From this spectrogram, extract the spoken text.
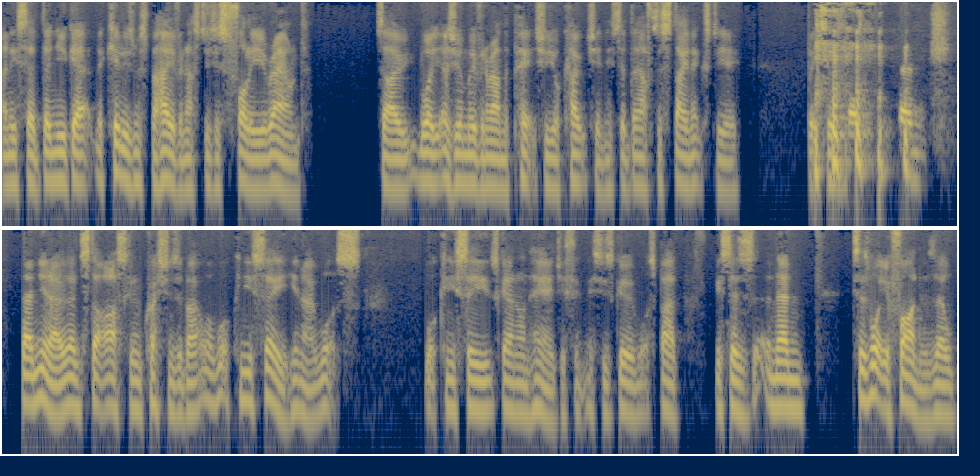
And he said, then you get the kid who's misbehaving has to just follow you around. So well, as you're moving around the pitch or you're coaching, he said they have to stay next to you. But he said, then, then, you know, then start asking them questions about, well, what can you see? You know, what's what can you see is going on here? Do you think this is good? What's bad? He says, and then he says, what you'll find is they'll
